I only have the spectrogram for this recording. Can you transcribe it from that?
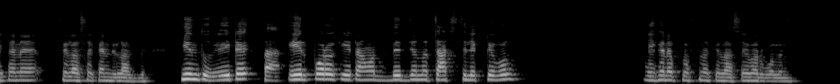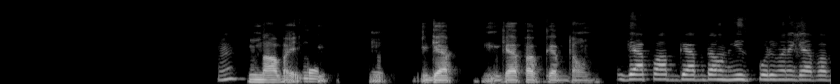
এখানে সেলার্সের ক্যান্ডেল আসবে। কিন্তু এইটা এরপরও কি এটা আমাদের জন্য চার্ট সিলেক্টেবল এখানে প্রশ্ন চলে আসে, এবার বলেন। হুম? না ভাই gap gap up gap down gap up gap down huge পরিমাণে গ্যাপ আপ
